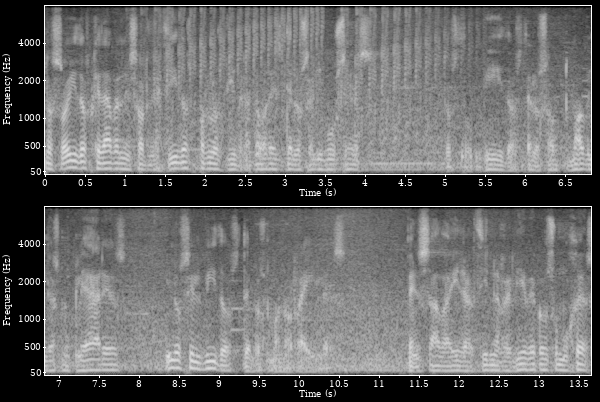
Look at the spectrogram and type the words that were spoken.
los oídos quedaban ensordecidos por los vibradores de los helibuses, los zumbidos de los automóviles nucleares y los silbidos de los monorraíles. Pensaba ir al cine relieve con su mujer,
